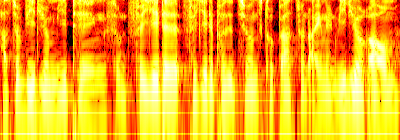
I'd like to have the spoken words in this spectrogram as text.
hast du Videomeetings und für jede, für jede Positionsgruppe hast du einen eigenen Videoraum.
